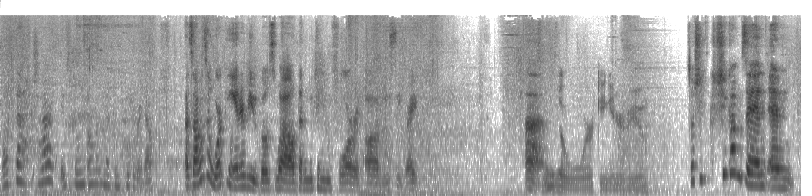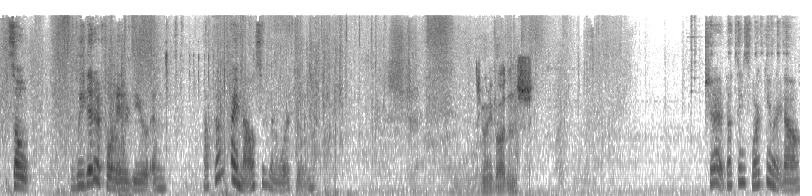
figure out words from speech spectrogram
what the heck is going on with my computer right now? As long as the working interview goes well, then we can move forward. Obviously, right? Um. A working interview. So she she comes in and so we did a phone interview and how come my mouse isn't working? Too many buttons. Shit, nothing's working right now.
